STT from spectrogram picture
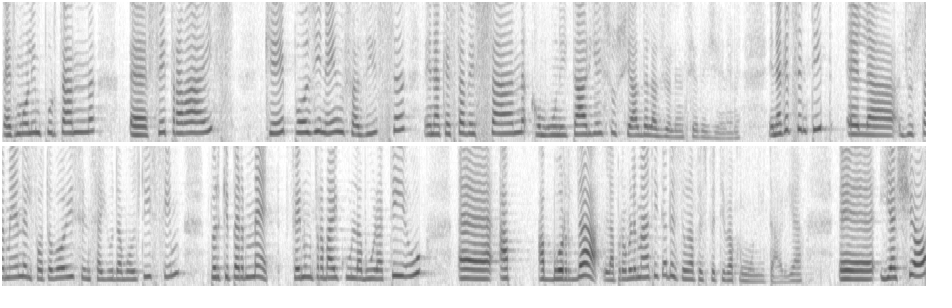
és molt important eh, fer treballs que posin èmfasis en aquesta vessant comunitària i social de les violències de gènere. En aquest sentit, el, justament el Photovoice ens ajuda moltíssim perquè permet, fent un treball col·laboratiu, eh, abordar la problemàtica des d'una perspectiva comunitària. Eh, I això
